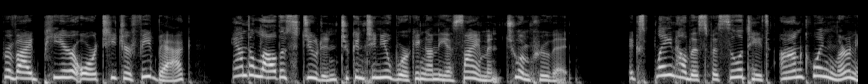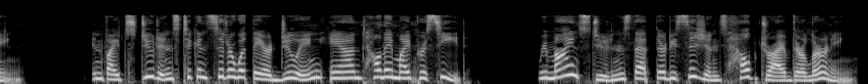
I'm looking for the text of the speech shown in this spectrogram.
provide peer or teacher feedback, and allow the student to continue working on the assignment to improve it. Explain how this facilitates ongoing learning. Invite students to consider what they are doing and how they might proceed. Remind students that their decisions help drive their learning.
